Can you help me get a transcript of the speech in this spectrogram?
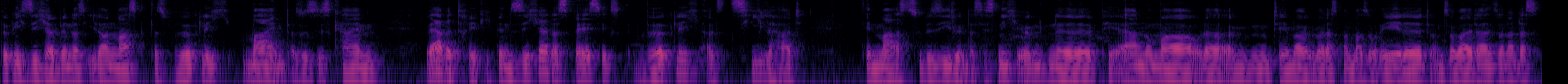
wirklich sicher bin, dass Elon Musk das wirklich meint. Also es ist kein Werbetrick. Ich bin sicher, dass SpaceX wirklich als Ziel hat, den Mars zu besiedeln. Das ist nicht irgendeine PR-Nummer oder irgendein Thema, über das man mal so redet und so weiter, sondern das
